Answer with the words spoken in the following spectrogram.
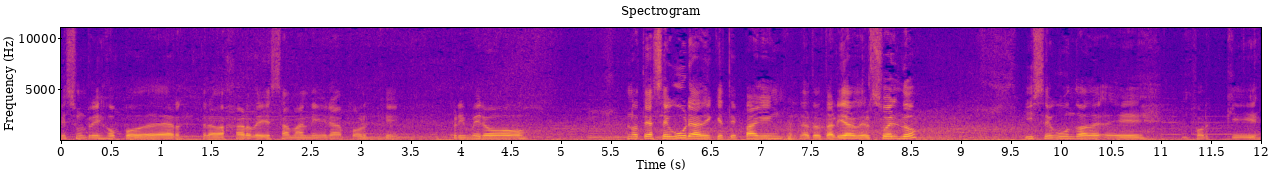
es un riesgo poder trabajar de esa manera porque primero no te asegura de que te paguen la totalidad del sueldo y segundo eh, porque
